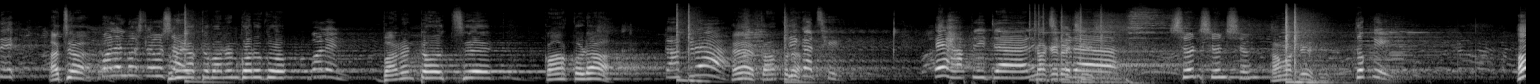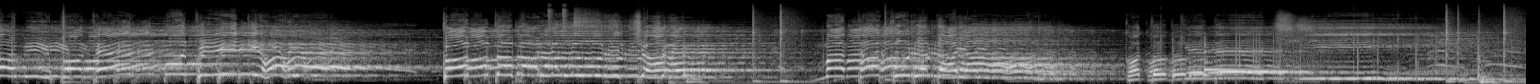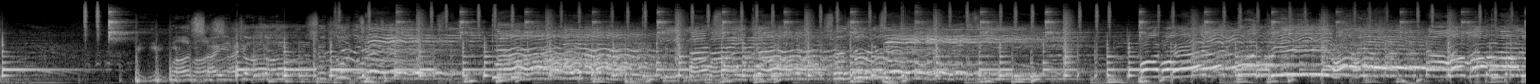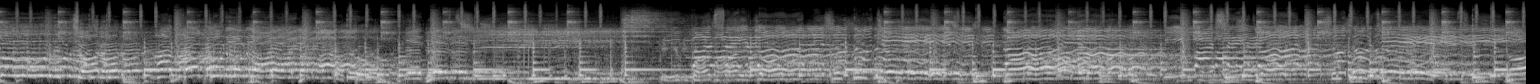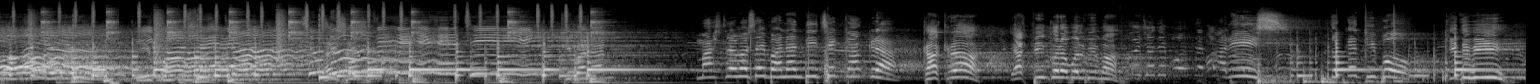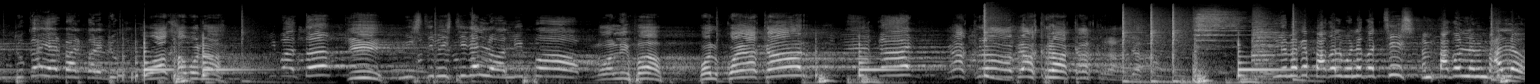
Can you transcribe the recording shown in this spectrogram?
দে। আচ্ছা বলেন মাস্টার তুমি মশাই একটা বানান করো তো। বলেন। বানানটা হচ্ছে কাঁকড়া। কাঁকড়া? হ্যাঁ, কাঁকড়া। ঠিক আছে। এ হাফ লিটার কাকে ছোড়া। ডাকছিস? শোন শোন শোন। আমাকে? তোকে। আমি পথের পথিক হয়ে তপ্ত বালুর চরে মাথা ঘুরে দয়া কত কেঁদেছি? পিপাসায় জল অ্যাক্টিং করে বলবি মা। তুই যদি বলতে পারিস তোকে দিব। কি দিবি? ঢুকাই আর বার করে ঢুক। ও খাব না। কি বলতো? কি? মিষ্টি মিষ্টি রে ললিপপ। ললিপপ। বল কয়াকার কার ব্যাকরা ব্যাকরা কাকরা যা। তুই আমাকে পাগল মনে করছিস? আমি পাগল না আমি ভালো।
